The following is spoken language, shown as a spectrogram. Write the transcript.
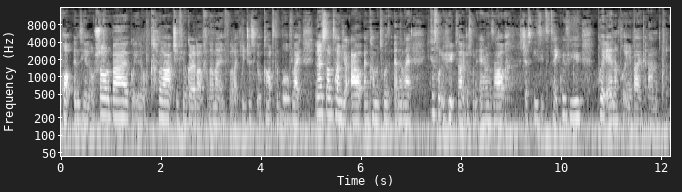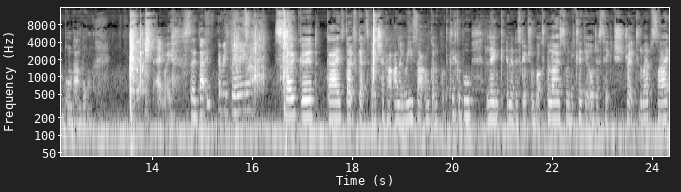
pop into your little shoulder bag or your little clutch if you're going out for the night and feel like you just feel comfortable with like you know sometimes you're out and coming towards the end of the night you just want your hoops out you just want your earrings out. It's just easy to take with you. Put it in and put in your bag and boom bam boom anyway so that is everything. So good. Guys don't forget to go check out Ana Luisa. I'm going to put the clickable link in the description box below. So when you click it it'll just take you straight to the website.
